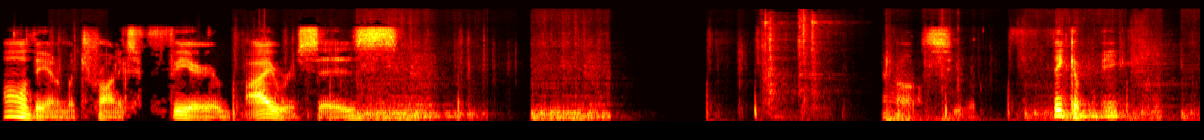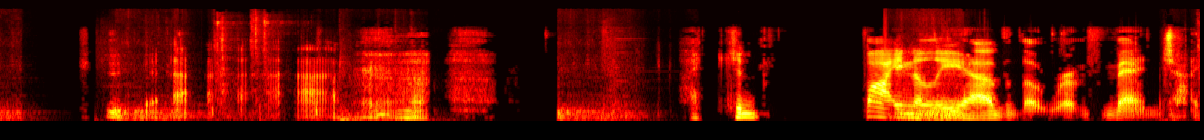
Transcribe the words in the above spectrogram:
All the animatronics fear viruses. I'll see what think of me. I can finally have the revenge I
